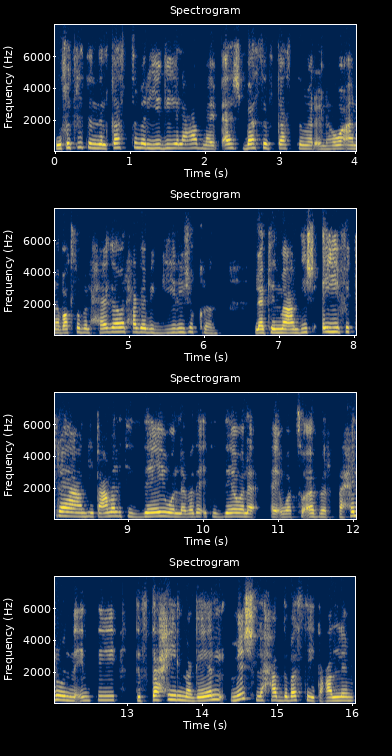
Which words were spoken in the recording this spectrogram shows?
وفكرة إن ال customer يجي يلعب ما يبقاش passive customer اللي هو أنا بطلب الحاجة والحاجة بتجيلي شكرا لكن ما عنديش أي فكرة عن هي اتعملت إزاي ولا بدأت إزاي ولا whatsoever. فحلو إن انتي تفتحي المجال مش لحد بس يتعلم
